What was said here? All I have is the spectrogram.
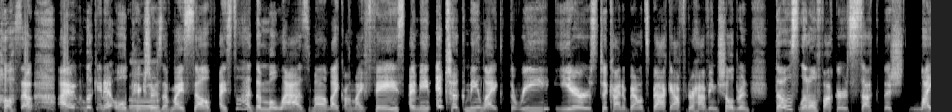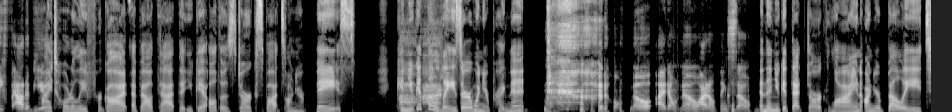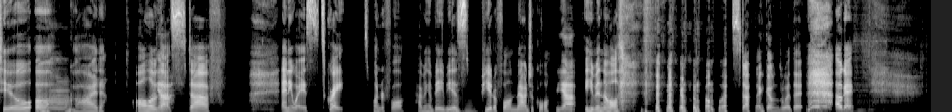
Also, I'm looking at old pictures of myself. I still had the melasma like on my face. I mean, it took me like three years to kind of bounce back after having children. Those little fuckers suck the sh- life out of you. I totally forgot about that, that you get all those dark spots on your face. Can you Oh, get the ah. laser when you're pregnant? I don't know. I don't know. I don't think so. And then you get that dark line on your belly too. Oh, Mhm. God. All of Yeah. that stuff. Anyways, it's great. It's wonderful. Having a baby is Mhm. beautiful and magical. Yeah. even though all, all the stuff that comes with it. Okay.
